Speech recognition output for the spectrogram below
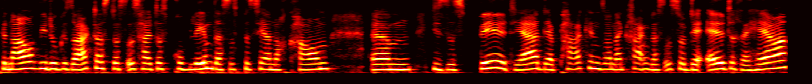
genau wie du gesagt hast, das ist halt das Problem, dass es bisher noch kaum ähm, dieses Bild, ja, der Parkinson-Erkrankten, das ist so der ältere Herr,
